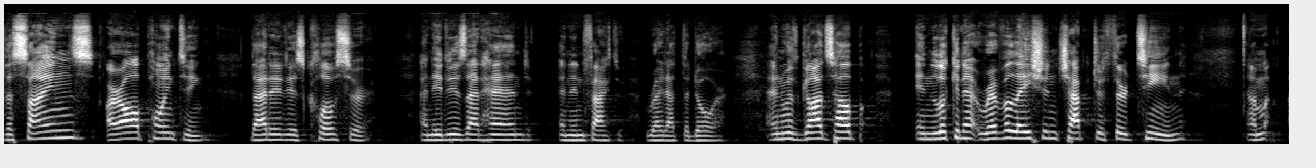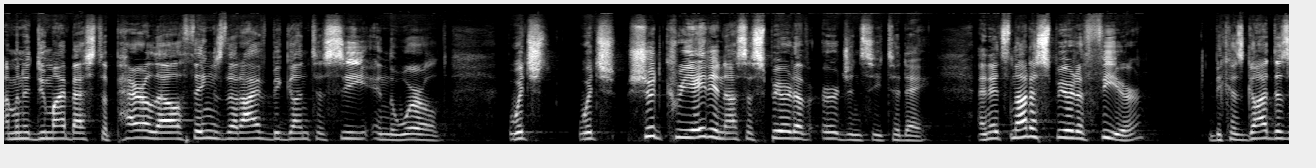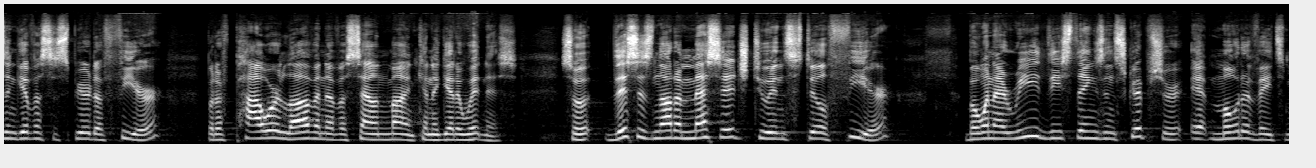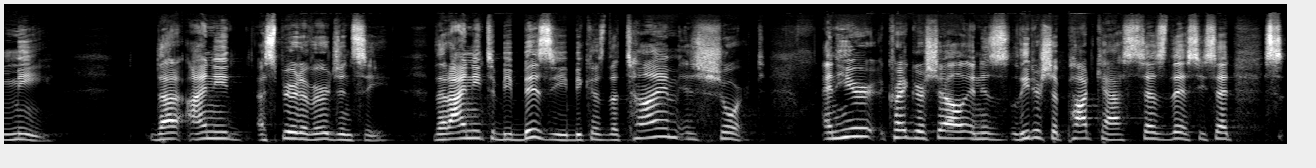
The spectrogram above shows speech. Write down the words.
The signs are all pointing that it is closer and it is at hand, and in fact, right at the door. And with God's help, in looking at Revelation chapter 13, I'm, I'm going to do my best to parallel things that I've begun to see in the world, which, which should create in us a spirit of urgency today. And it's not a spirit of fear, because God doesn't give us a spirit of fear, but of power, love, and of a sound mind. Can I get a witness? So, this is not a message to instill fear, but when I read these things in Scripture, it motivates me that I need a spirit of urgency, that I need to be busy because the time is short. And here, Craig Groeschel in his leadership podcast says this. He said,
